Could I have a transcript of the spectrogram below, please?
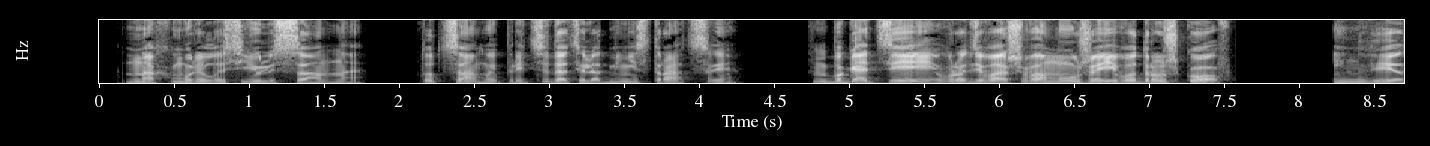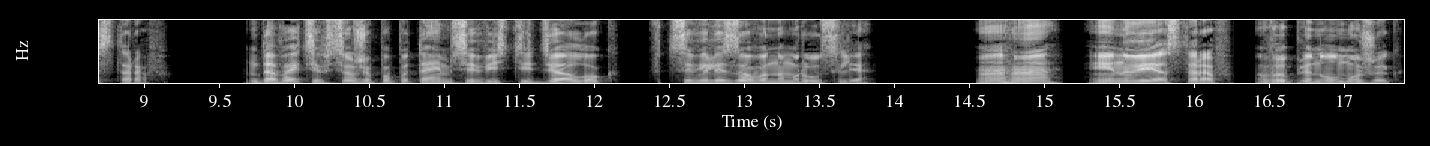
— нахмурилась Юлия Санна, тот самый председатель администрации. «Богатеи, вроде вашего мужа и его дружков». «Инвесторов. Давайте все же попытаемся вести диалог в цивилизованном русле». «Ага, инвесторов», — выплюнул мужик.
